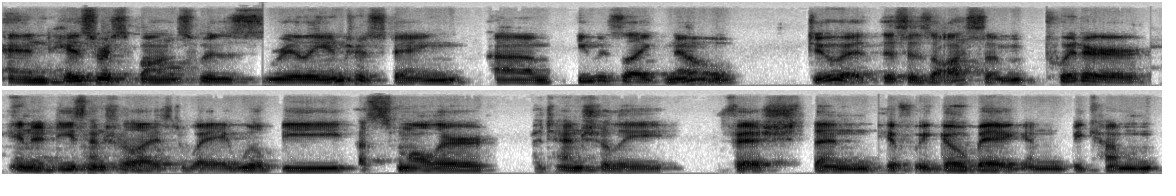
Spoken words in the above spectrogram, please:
And his response was really interesting. Um, he was like no do it. This is awesome. Twitter in a decentralized way will be a smaller potentially fish than if we go big and become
